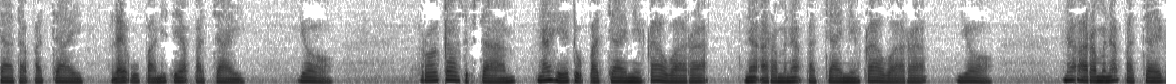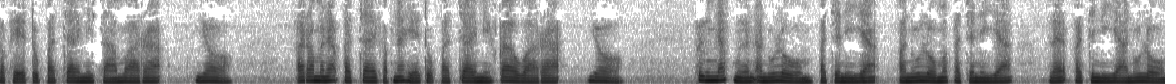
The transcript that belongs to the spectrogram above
ชาตปัจจัย และอุปาณิสยปัจจัย ย่อร้อยเก้าสิบสามณเหตุปัจจัยมีเก้าวาระ ณอารมณปัจจัยมีเก้าวาระ ย่อ ณอารมณปัจจัยกับเหตุปัจจัยมีสามวาระ ย่อ อารมณปัจจัยกับนเหตุปัจจัยมีเก้าวาระ ย่อ พึงนับเหมือนอนุโลม ปัจจนิยะ อนุโลมปัจจนิยะ และปัจจนิยานุโลม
